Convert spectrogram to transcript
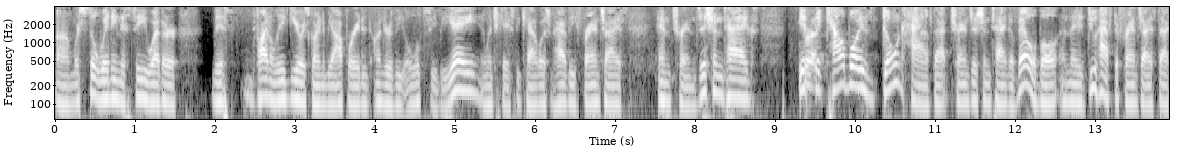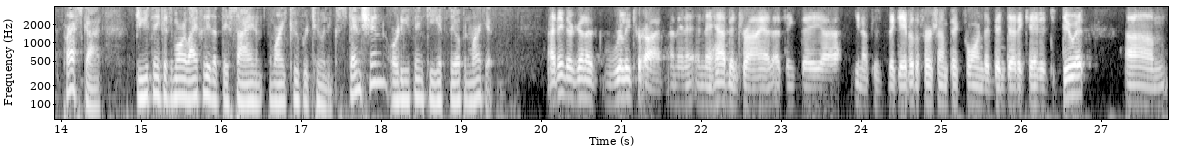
Um, we're still waiting to see whether this final league year is going to be operated under the old CBA, in which case the Cowboys would have the franchise and transition tags. If right. the Cowboys don't have that transition tag available and they do have to franchise Dak Prescott, do you think it's more likely that they sign Amari Cooper to an extension or do you think he hits the open market? I think they're going to really try. I mean, and they have been trying. I think they, uh, you know, because they gave up the first round pick for him, they've been dedicated to do it. Um,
